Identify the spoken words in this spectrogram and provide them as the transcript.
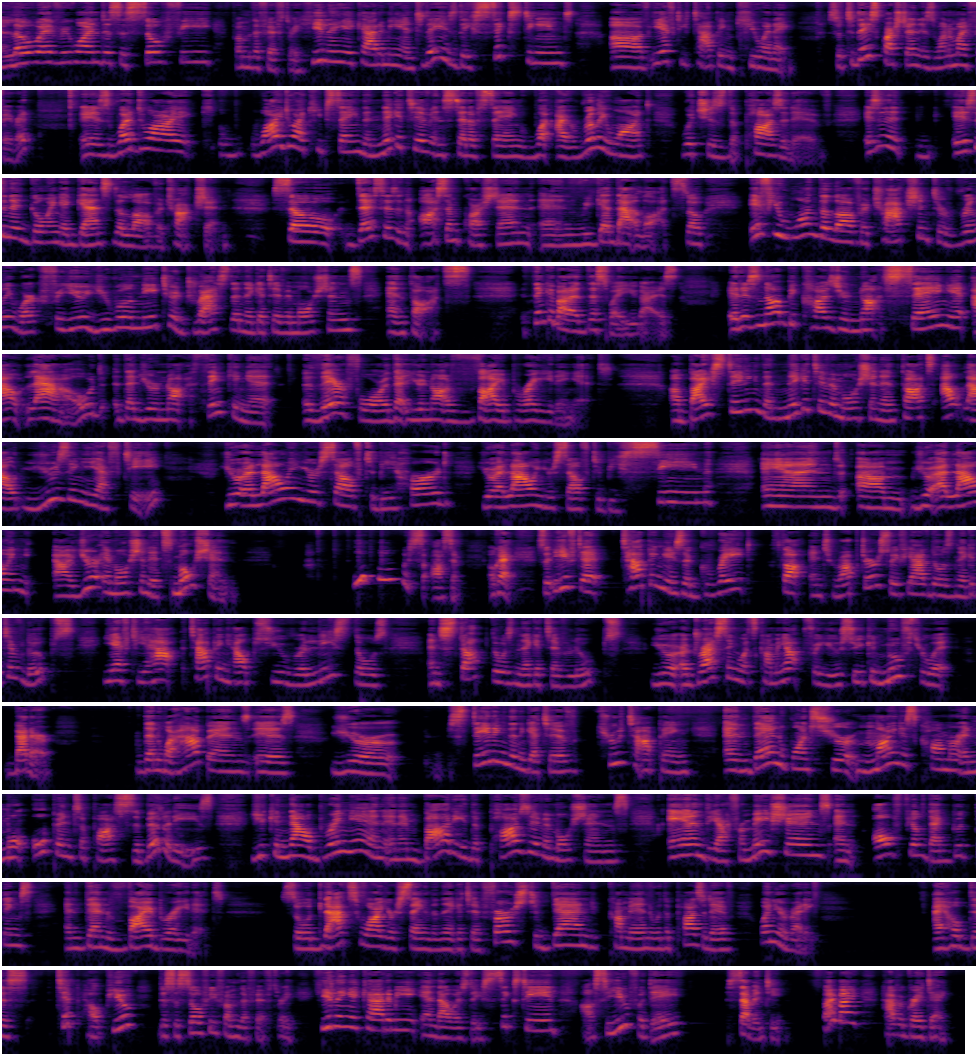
Hello everyone, this is Sophie from the Fifth Ray Healing Academy and today is day 16th of EFT tapping Q&A. So today's question is one of my favorite is what do I why do I keep saying the negative instead of saying what I really want, which is the positive? Isn't it isn't it going against the law of attraction? So this is an awesome question and we get that a lot. So if you want the law of attraction to really work for you, you will need to address the negative emotions and thoughts. Think about it this way, you guys. It is not because you're not saying it out loud that you're not thinking it, therefore, that you're not vibrating it. Uh, by stating the negative emotion and thoughts out loud using EFT, you're allowing yourself to be heard, you're allowing yourself to be seen, and um, you're allowing uh, your emotion its motion. Ooh, it's awesome. Okay, so if the tapping is a great thought interrupter, so if you have those negative loops, EFT tapping helps you release those and stop those negative loops. You're addressing what's coming up for you so you can move through it better then what happens is you're stating the negative through tapping and then once your mind is calmer and more open to possibilities you can now bring in and embody the positive emotions and the affirmations and all feel that good things and then vibrate it. So that's why you're saying the negative first to then come in with the positive when you're ready. I hope this tip help you. This is Sophie from the Fifth Ray Healing Academy, and that was day 16. I'll see you for day 17. Bye bye. Have a great day.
